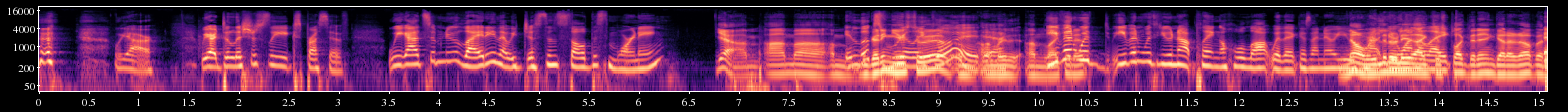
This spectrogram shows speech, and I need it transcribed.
We are. We are deliciously expressive. We got some new lighting that we just installed this morning. Yeah, I'm. I'm. Uh, I'm. It looks getting used really to it. good. I'm, I'm really. I'm liking even it. with even with you not playing a whole lot with it, because I know you. no, we literally wanna, like, just plugged it in, got it up, and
